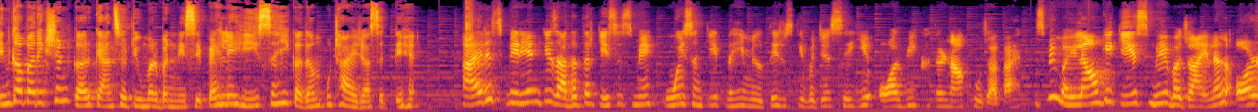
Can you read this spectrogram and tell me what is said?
इनका परीक्षण कर कैंसर ट्यूमर बनने से पहले ही सही कदम उठाए जा सकते हैं। रिस्क वेरिएंट के ज़्यादातर केसेस में कोई संकेत नहीं मिलते, जिसकी वजह से ये और भी खतरनाक हो जाता है। इसमें महिलाओं के केस में वजाइनल और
